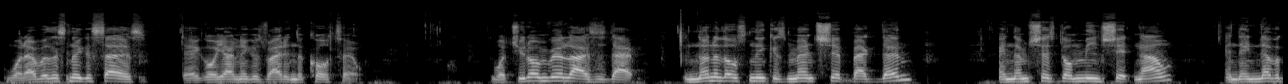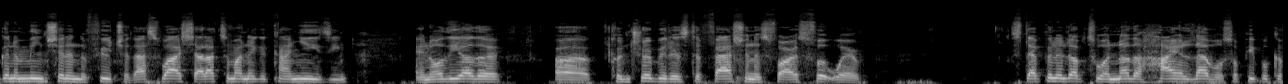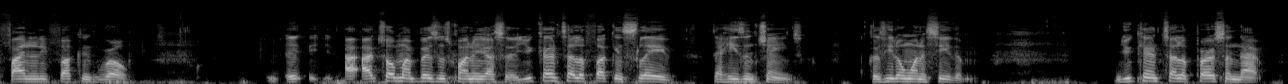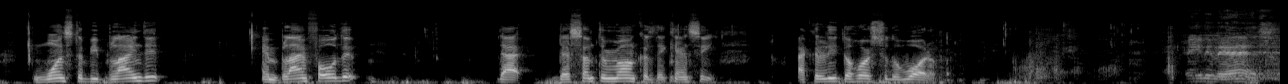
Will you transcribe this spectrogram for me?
Whatever this nigga says, there go y'all niggas right in the coattail. What you don't realize is that none of those niggas meant shit back then, and them shits don't mean shit now, and they never gonna mean shit in the future. That's why shout out to my nigga Kanye and all the other uh, contributors to fashion as far as footwear, stepping it up to another higher level so people could finally fucking grow. It, it, I, I told my business partner yesterday, you can't tell a fucking slave that he's in chains because he don't want to see them. You can't tell a person that wants to be blinded and blindfolded that there's something wrong because they can't see. I could lead the horse to the water. Pain in the ass.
